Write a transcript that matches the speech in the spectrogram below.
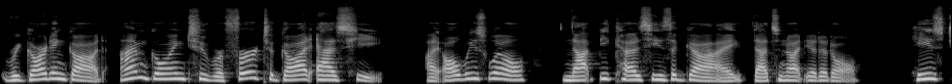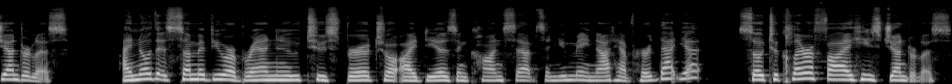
Regarding God, I'm going to refer to God as He. I always will, not because He's a guy. That's not it at all. He's genderless. I know that some of you are brand new to spiritual ideas and concepts, and you may not have heard that yet. So to clarify, he's genderless.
